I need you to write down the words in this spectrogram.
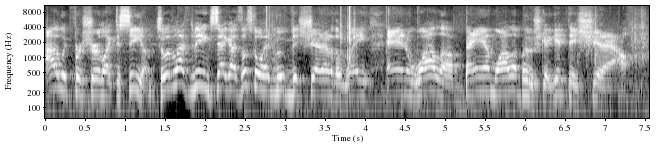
I would for sure like to see them. So with that being said, guys, let's go ahead and move this shit out of the way, and walla bam, walla booshka, get this shit out.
